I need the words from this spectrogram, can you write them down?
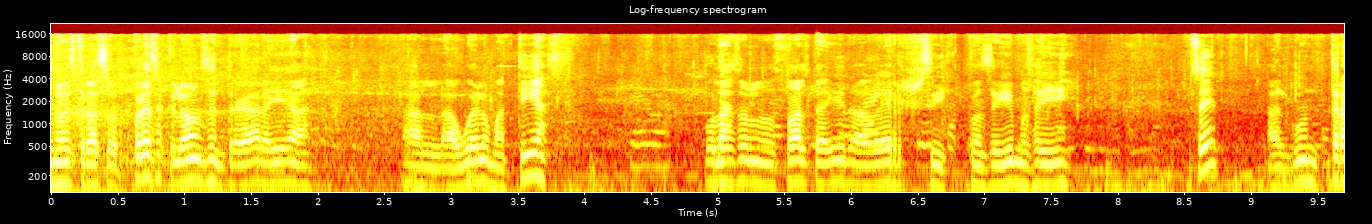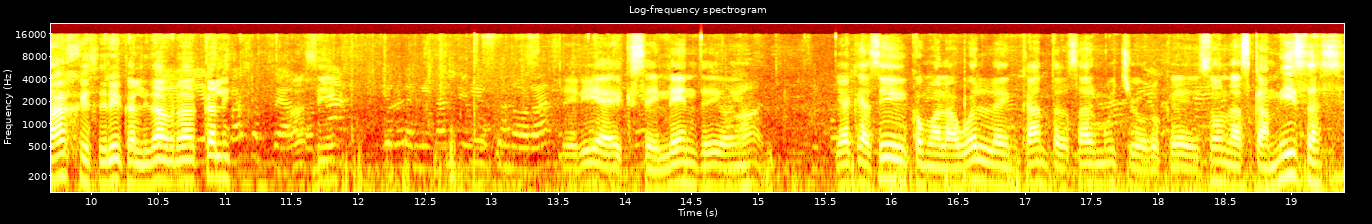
nuestra sorpresa que le vamos a entregar ahí a- al abuelo Matías. Ya solo nos falta ir a ver si conseguimos ahí ¿Sí? algún traje, sería calidad, ¿verdad, Cali? Ah, sí. Sería excelente, digo yo. Ah. Ya que así como al abuelo le encanta usar mucho lo que son las camisas.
